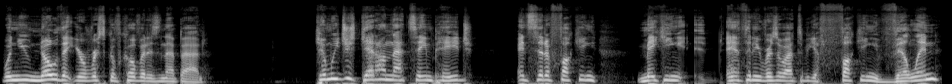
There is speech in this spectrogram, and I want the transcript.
When you know that your risk of COVID isn't that bad. Can we just get on that same page instead of fucking making Anthony Rizzo out to be a fucking villain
